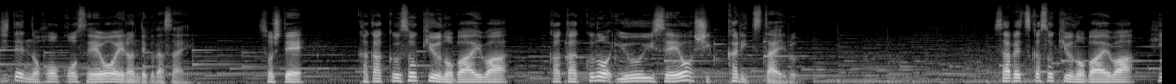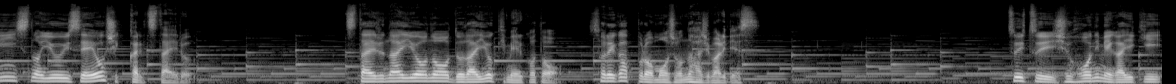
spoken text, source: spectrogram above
時点の方向性を選んでください。そして価格訴求の場合は価格の優位性をしっかり伝える。差別化訴求の場合は品質の優位性をしっかり伝える。伝える内容の土台を決めること、それがプロモーションの始まりです。ついつい手法に目が行き、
